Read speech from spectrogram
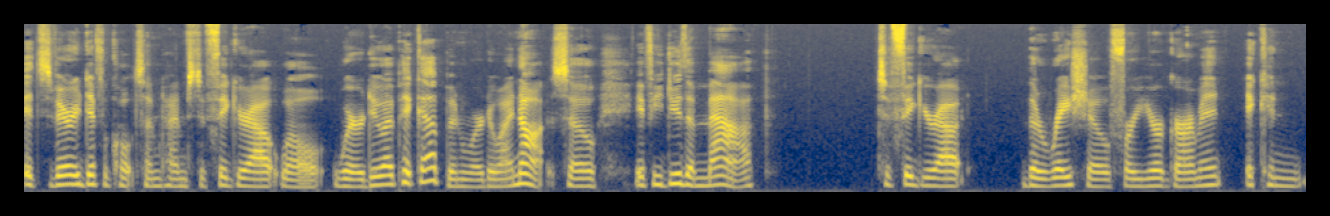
it's very difficult sometimes to figure out, well, where do I pick up and where do I not? So if you do the math to figure out the ratio for your garment, it can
